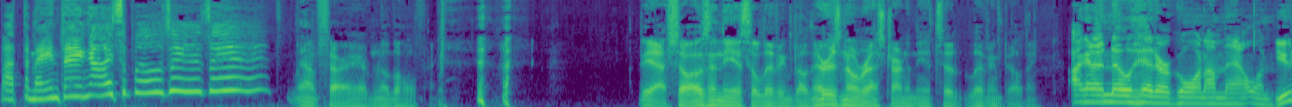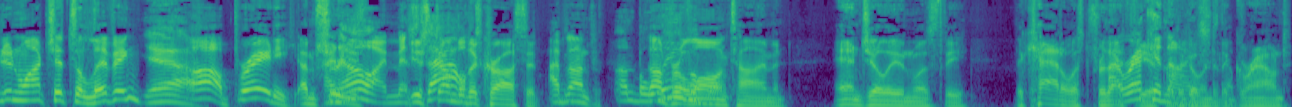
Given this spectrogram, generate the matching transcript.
But the main thing, I suppose, is it. I'm sorry, I don't know the whole thing. yeah, so I was in the It's a Living building. There is no restaurant in the It's a Living building. I got a no hitter going on that one. You didn't watch It's a Living? Yeah. Oh, Brady. I'm sure I know, you, I missed you stumbled out. across it. I've was on, it for a long time, and Ann Jillian was the, the catalyst for that I vehicle to go recognized into the ground.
